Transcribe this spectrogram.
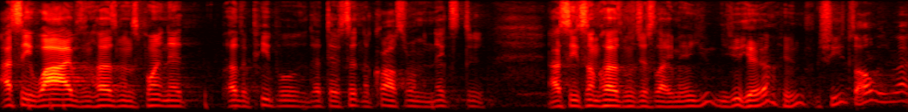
I see wives and husbands pointing at other people that they're sitting across from and next to. I see some husbands just like, man, you, you yeah, she's always right.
